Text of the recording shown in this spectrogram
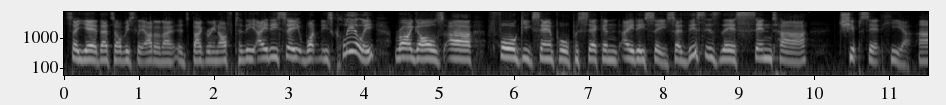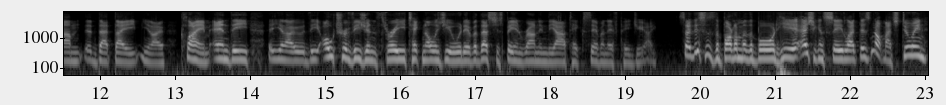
so yeah, that's obviously I don't know. It's buggering off to the ADC. What is clearly Rigol's uh, four gig sample per second ADC. So this is their Centaur chipset here um, that they you know claim and the you know the ultravision 3 technology or whatever that's just being run in the Artix 7 fpga so this is the bottom of the board here. As you can see, like there's not much doing.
